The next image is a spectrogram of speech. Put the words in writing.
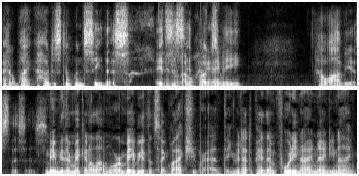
I don't why how does no one see this? It's don't just it bugs I- I- me how obvious this is. Maybe they're making a lot more. Maybe it's like, well, actually, Brad, that you would have to pay them forty nine ninety nine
